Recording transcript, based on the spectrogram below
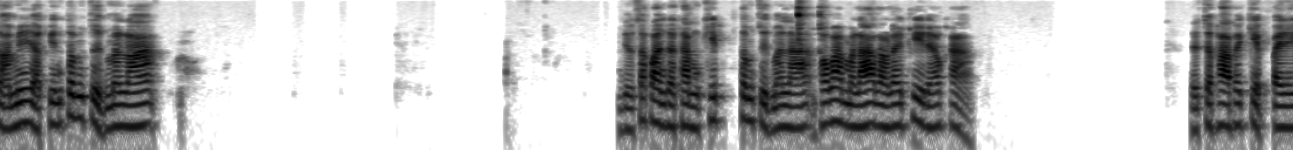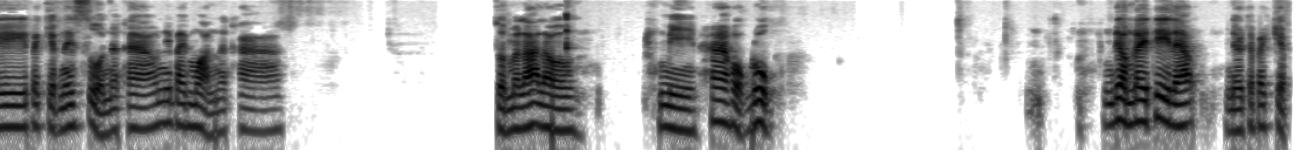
สามีอยากกินต้มจืดมะระเดี๋ยวสักวันจะทำคลิปต้มจืดมะระเพราะว่ามะระเราได้ที่แล้วค่ะ ดี๋ยวจะพาไปเก็บไปไปเก็บในสวนนะคะนี่ใบหม่อนนะคะส่วนมะระเรามีห้าหกลูกเริ่มได้ที่แล้ว เดี๋ยวจะไปเก็บ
